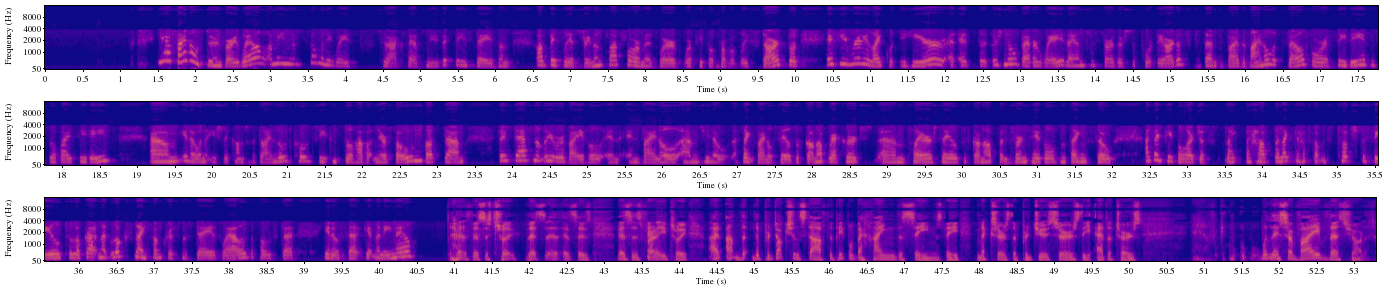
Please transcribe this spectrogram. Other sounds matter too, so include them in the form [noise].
Yeah, vinyl's doing very well. I mean, there's so many ways to access music these days, and obviously a streaming platform is where where people probably start. But if you really like what you hear, it, it, there's no better way then to further support the artist than to buy the vinyl itself or a CD if you still buy CDs. Um, you know, and it usually comes with a download code, so you can still have it on your phone. But um, there's definitely a revival in, in vinyl, and you know, I think vinyl sales have gone up, record um, player sales have gone up, and turntables and things. So I think people are just like to have they like to have something to touch, to feel, to look at, and it looks nice on Christmas Day as well, as opposed to you know getting an email. [laughs] this is true. This, this is this is very true. And, and the, the, production staff, the people behind the scenes, the mixers, the producers, the editors, [sighs] will they survive this, Charlotte?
